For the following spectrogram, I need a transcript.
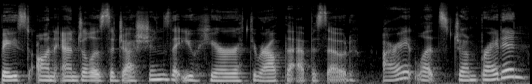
based on Angela's suggestions that you hear throughout the episode. All right, let's jump right in.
